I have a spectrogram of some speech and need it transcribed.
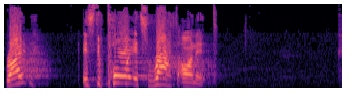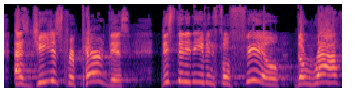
right, is to pour its wrath on it. As Jesus prepared this, this didn't even fulfill the wrath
